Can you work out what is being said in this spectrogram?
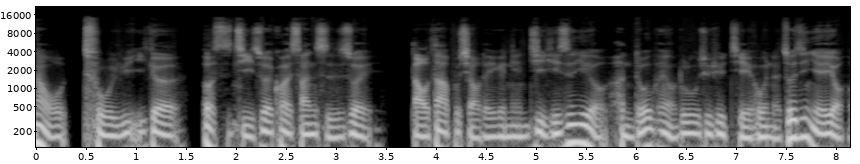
那我处于一个二十几岁、快三十岁。老大不小的一个年纪，其实也有很多朋友陆陆续续结婚了。最近也有，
